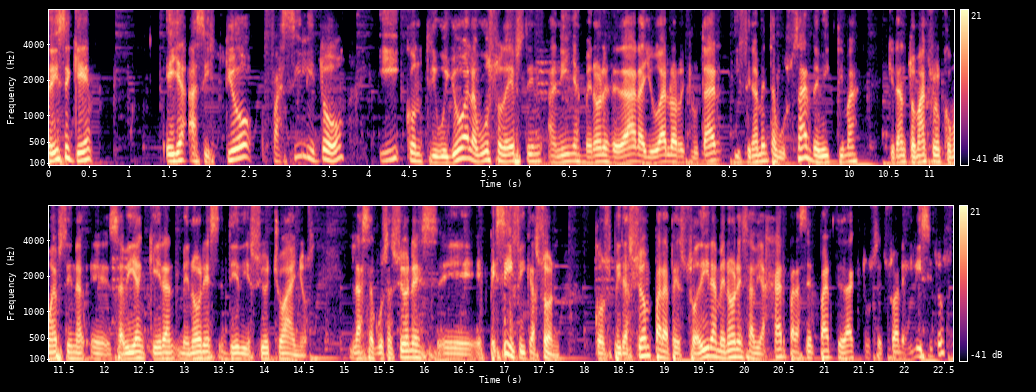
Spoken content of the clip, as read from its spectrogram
dice que ella asistió, facilitó y contribuyó al abuso de Epstein a niñas menores de edad, ayudarlo a reclutar y finalmente abusar de víctimas que tanto Maxwell como Epstein eh, sabían que eran menores de 18 años. Las acusaciones eh, específicas son conspiración para persuadir a menores a viajar para ser parte de actos sexuales ilícitos,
